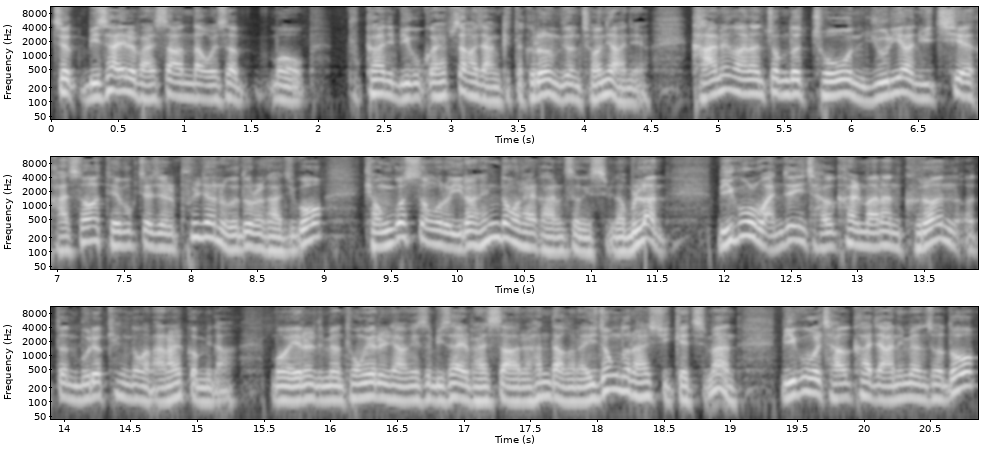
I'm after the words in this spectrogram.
즉 미사일을 발사한다고 해서 뭐 북한이 미국과 협상하지 않겠다 그런 의도는 전혀 아니에요. 가능한 한 좀 더 좋은 유리한 위치에 가서 대북 제재를 풀려는 의도를 가지고 경고성으로 이런 행동을 할 가능성이 있습니다. 물론 미국을 완전히 자극할 만한 그런 어떤 무력 행동은 안 할 겁니다. 뭐 예를 들면 동해를 향해서 미사일 발사를 한다거나 이 정도는 할 수 있겠지만 미국을 자극하지 않으면서도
